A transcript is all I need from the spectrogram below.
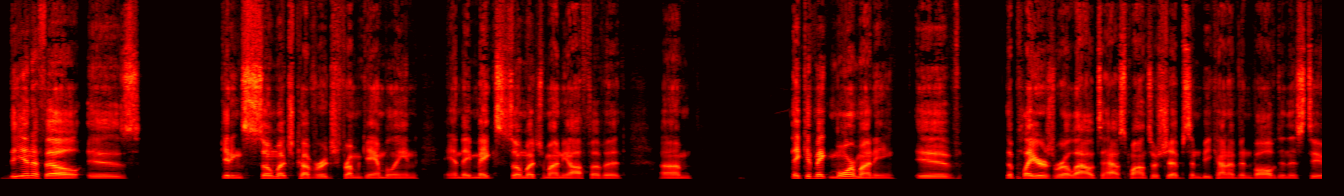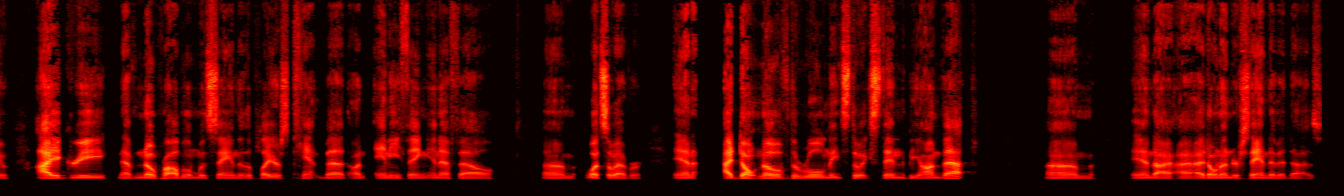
the NFL is getting so much coverage from gambling and they make so much money off of it. Um, they could make more money if the players were allowed to have sponsorships and be kind of involved in this too. I agree and have no problem with saying that the players can't bet on anything NFL um, whatsoever. And I don't know if the rule needs to extend beyond that. Um, and I, I don't understand if it does.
